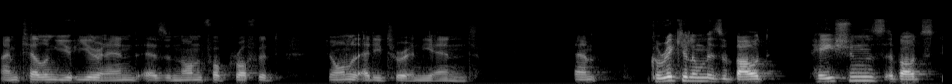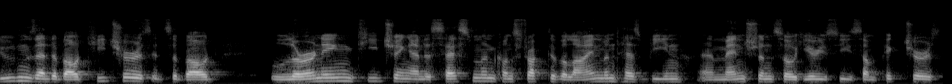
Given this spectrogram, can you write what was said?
I'm telling you here and as a non-for-profit journal editor in the end. Um, curriculum is about patients, about students and about teachers. It's about learning, teaching and assessment. Constructive alignment has been uh, mentioned. So here you see some pictures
